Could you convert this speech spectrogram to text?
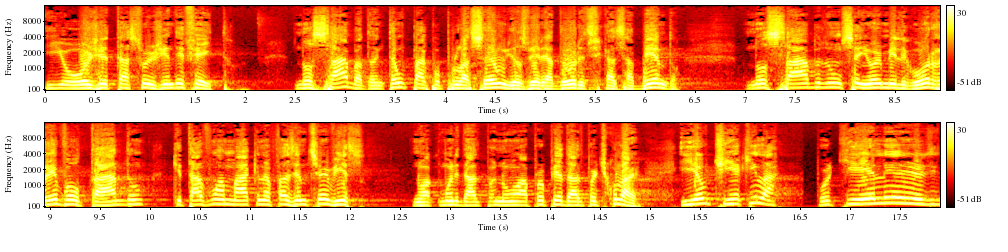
e hoje está surgindo efeito. No sábado, então, para a população e os vereadores ficar sabendo, no sábado um senhor me ligou revoltado que estava uma máquina fazendo serviço numa comunidade, numa propriedade particular. E eu tinha que ir lá. Porque ele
